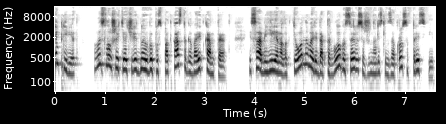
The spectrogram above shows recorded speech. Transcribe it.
Всем привет! Вы слушаете очередной выпуск подкаста «Говорит контент». И с вами Елена Локтионова, редактор блога сервиса журналистских запросов «Pressfeed».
